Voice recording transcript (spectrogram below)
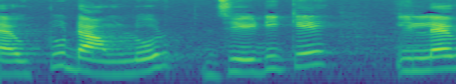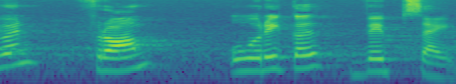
have to download JDK 11 from Oracle website.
